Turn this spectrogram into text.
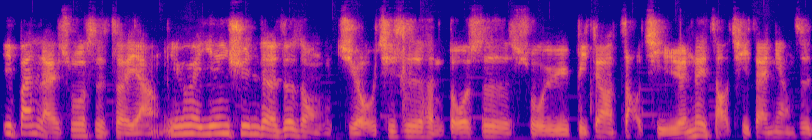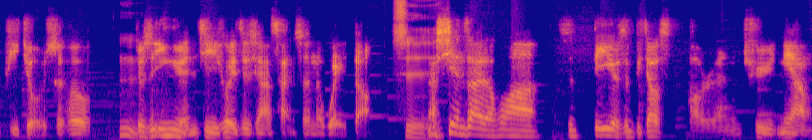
一般来说是这样，因为烟熏的这种酒，其实很多是属于比较早期，人类早期在酿制啤酒的时候，嗯，就是因缘际会之下产生的味道。是，那现在的话，是第一个是比较少人去酿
